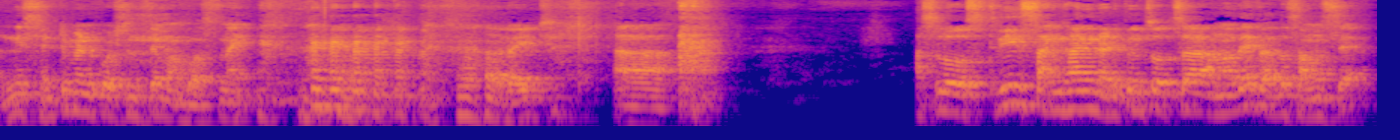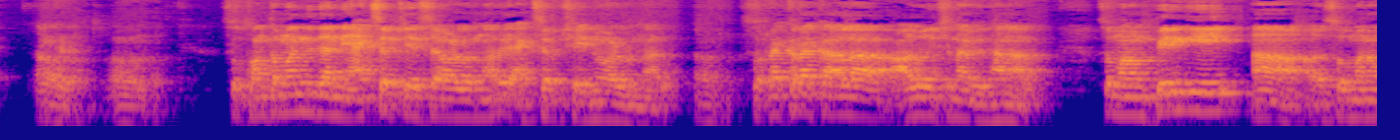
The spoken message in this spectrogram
అన్ని సెంటిమెంట్ క్వశ్చన్స్ మాకు వస్తున్నాయి. రైట్ అసలు స్త్రీ సంఘాన్ని నడిపించవచ్చా అన్నదే పెద్ద సమస్య. సో కొంతమంది దాన్ని యాక్సెప్ట్ చేసే వాళ్ళు ఉన్నారు యాక్సెప్ట్ చేయని వాళ్ళు ఉన్నారు. సో రకరకాల ఆలోచన విధానాలు. సో మనం పెరిగి సో మనం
